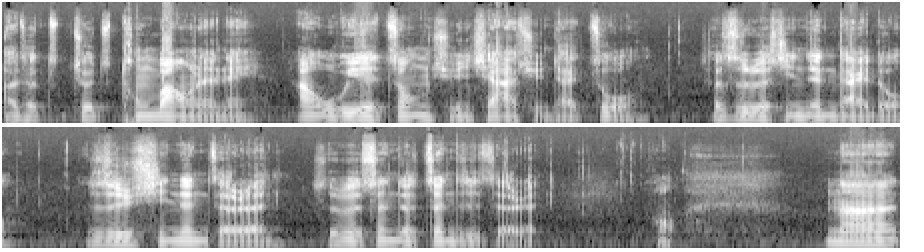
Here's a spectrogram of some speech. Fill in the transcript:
啊就就通报了呢，啊五月中旬下旬才做，这是不是行政怠惰？这是行政责任，是不是真的政治责任？哦，那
